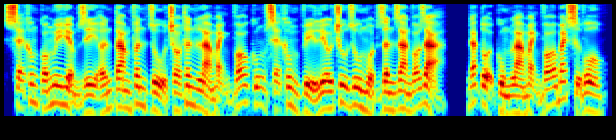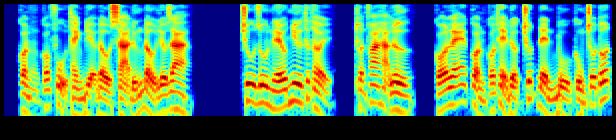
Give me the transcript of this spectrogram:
sẽ không có nguy hiểm gì ấn tam phân dù cho thân là mạnh võ cũng sẽ không vì liêu chu du một dân gian võ giả, đắc tội cùng là mạnh võ bách sự vô còn có phủ thành địa đầu xà đứng đầu liêu gia. Chu du nếu như thức thời, thuận pha hạ lư, có lẽ còn có thể được chút đền bù cùng chỗ tốt,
